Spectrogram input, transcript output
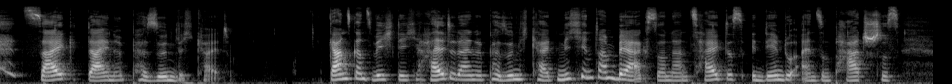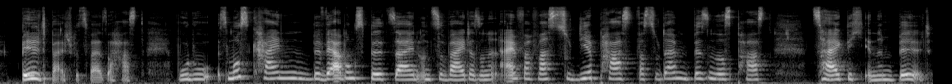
zeig deine Persönlichkeit. Ganz, ganz wichtig, halte deine Persönlichkeit nicht hinterm Berg, sondern zeig es, indem du ein sympathisches Bild beispielsweise hast, wo du, es muss kein Bewerbungsbild sein und so weiter, sondern einfach was zu dir passt, was zu deinem Business passt, zeig dich in einem Bild.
